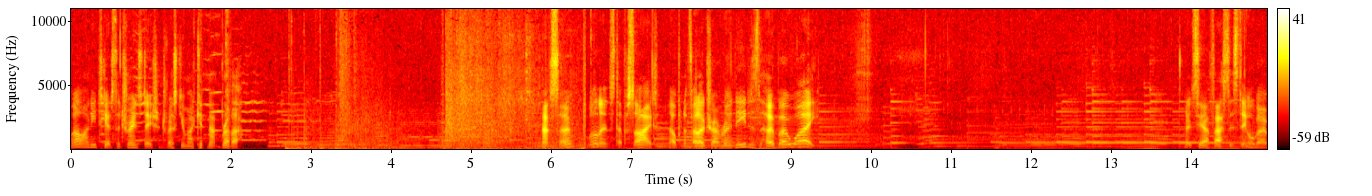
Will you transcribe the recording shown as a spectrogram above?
Well, I need to get to the train station to rescue my kidnapped brother. So? Well then, step aside. Helping a fellow traveller in need is the hobo way. Let's see how fast this thing will go.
